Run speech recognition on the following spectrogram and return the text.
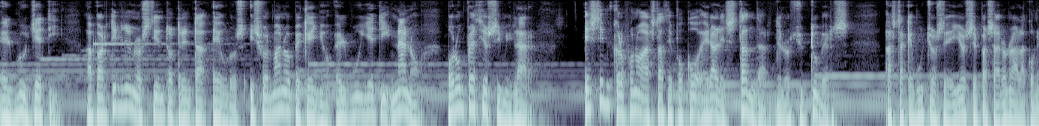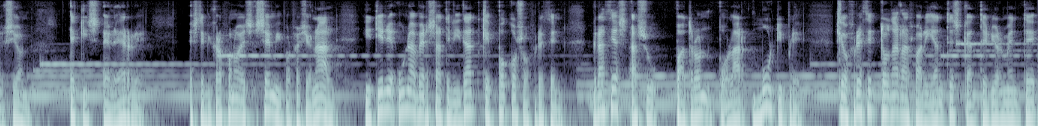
el Blue Yeti, a partir de unos 130 euros, y su hermano pequeño, el Blue Yeti Nano, por un precio similar. Este micrófono hasta hace poco era el estándar de los youtubers, hasta que muchos de ellos se pasaron a la conexión XLR este micrófono es semi-profesional y tiene una versatilidad que pocos ofrecen, gracias a su patrón polar múltiple, que ofrece todas las variantes que anteriormente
